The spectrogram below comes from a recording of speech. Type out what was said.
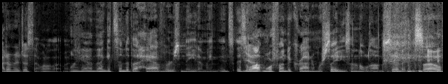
I don't adjust that one all that much. Well, yeah, that gets into the have versus need. I mean, it's it's a lot more fun to cry in a Mercedes than an old Honda Civic. So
